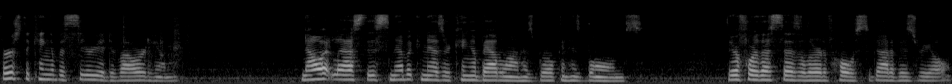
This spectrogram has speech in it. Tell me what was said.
First, the king of Assyria devoured him. Now, at last, this Nebuchadnezzar, king of Babylon, has broken his bones. Therefore, thus says the Lord of hosts, the God of Israel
